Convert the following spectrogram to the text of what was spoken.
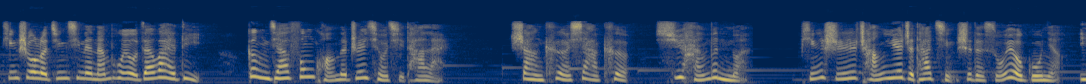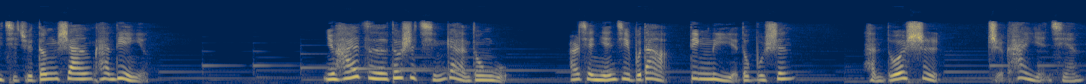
听说了君心的男朋友在外地，更加疯狂的追求起她来。上课下课嘘寒问暖，平时常约着他寝室的所有姑娘一起去登山看电影。女孩子都是情感动物，而且年纪不大，定力也都不深，很多事只看眼前。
